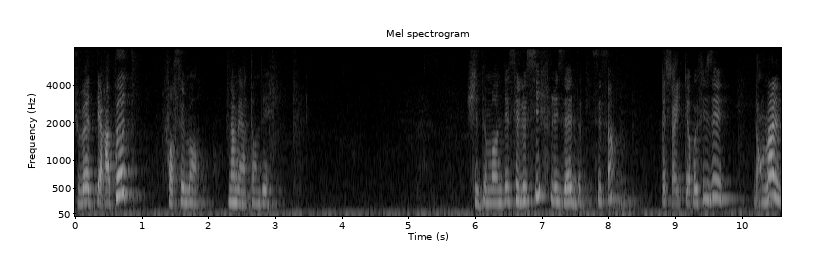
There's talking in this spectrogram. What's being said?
je veux être thérapeute. Forcément. Non mais attendez. J'ai demandé, c'est le CIF, les aides, c'est ça? Ben, Ça a été refusé. Normal,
